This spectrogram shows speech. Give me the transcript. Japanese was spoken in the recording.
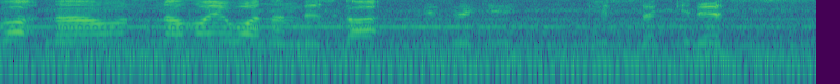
は名前は何ですか？実績。実績です。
